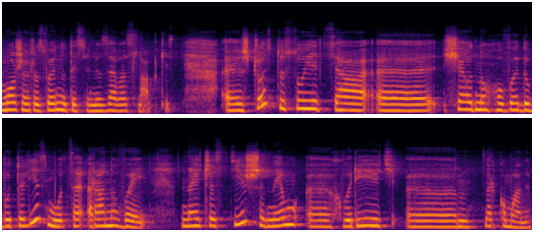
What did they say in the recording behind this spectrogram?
може розвинутися м'язева слабкість. Що стосується ще одного виду ботулізму, це рановий. Найчастіше ним хворіють наркомани.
